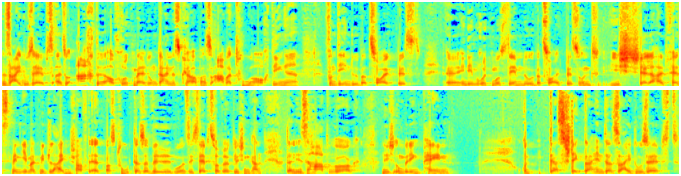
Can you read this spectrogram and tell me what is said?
sei du selbst. Also achte auf Rückmeldung deines Körpers, aber tue auch Dinge, von denen du überzeugt bist, äh, in dem Rhythmus, dem du überzeugt bist. Und ich stelle halt fest, wenn jemand mit Leidenschaft etwas tut, das er will, wo er sich selbst verwirklichen kann, dann ist Hard Work nicht unbedingt Pain. Und das steckt dahinter, sei du selbst.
